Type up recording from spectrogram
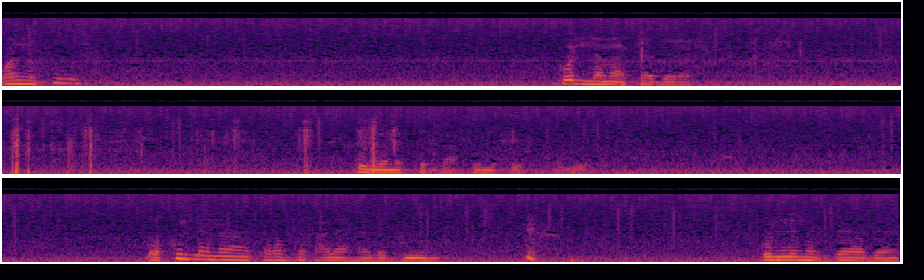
والنفوس كلما كبرت كلما اتسع في النفوس الصغيرة وكلما تربت على هذا الدين. كلما ازداد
